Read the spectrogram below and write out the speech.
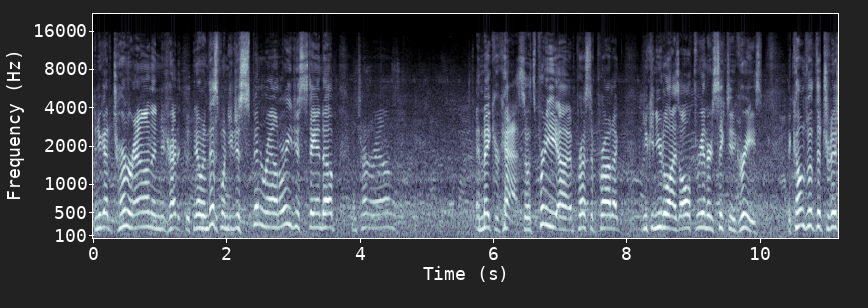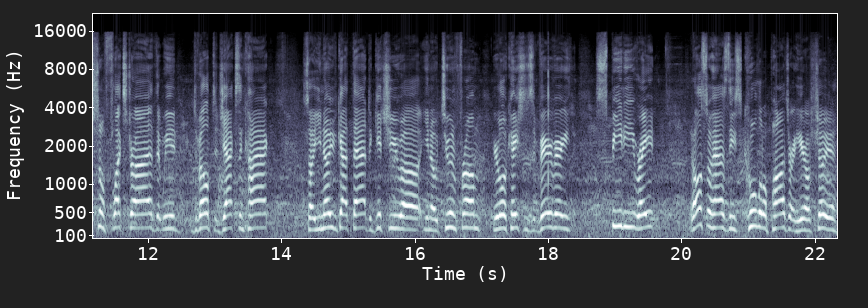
And you gotta turn around and you try to, you know, in this one, you just spin around or you just stand up and turn around and make your cast. So it's pretty uh, impressive product. You can utilize all 360 degrees. It comes with the traditional flex drive that we developed at Jackson Kayak. So you know you've got that to get you, uh, you know, to and from your locations at very, very speedy rate. It also has these cool little pods right here. I'll show you.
